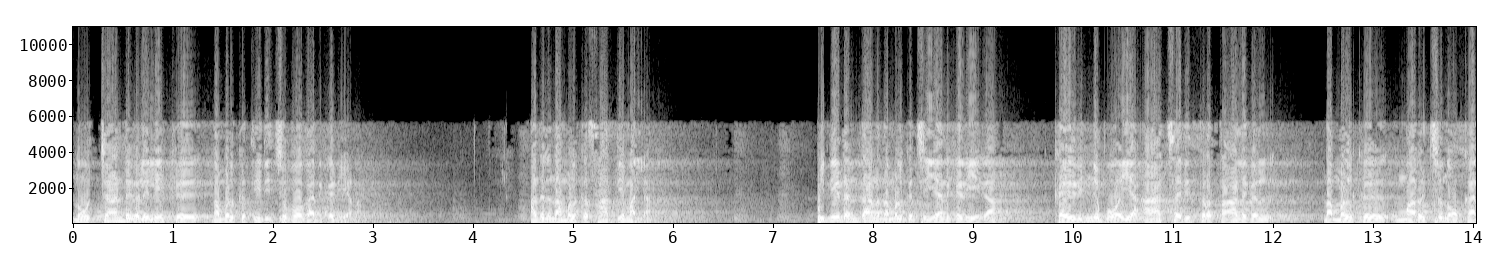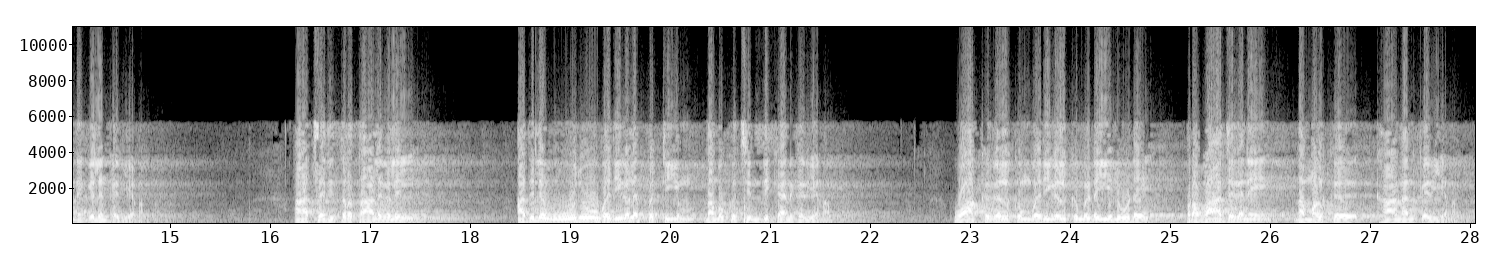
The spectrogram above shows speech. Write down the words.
നൂറ്റാണ്ടുകളിലേക്ക് നമ്മൾക്ക് തിരിച്ചു പോകാൻ കഴിയണം. അതിന് നമ്മൾക്ക് സാധ്യമല്ല. പിന്നീട് എന്താണ് നമ്മൾക്ക് ചെയ്യാൻ കഴിയുക? കഴിഞ്ഞു പോയ ആ ചരിത്ര താളുകൾ നമ്മൾക്ക് മറിച്ചു നോക്കാനെങ്കിലും കഴിയണം. ആ ചരിത്ര താളുകളിൽ അതിലെ ഓരോ വരികളെപ്പറ്റിയും നമുക്ക് ചിന്തിക്കാൻ കഴിയണം. വാക്കുകൾക്കും വരികൾക്കുമിടയിലൂടെ പ്രവാചകനെ നമ്മൾക്ക് കാണാൻ കഴിയണം.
